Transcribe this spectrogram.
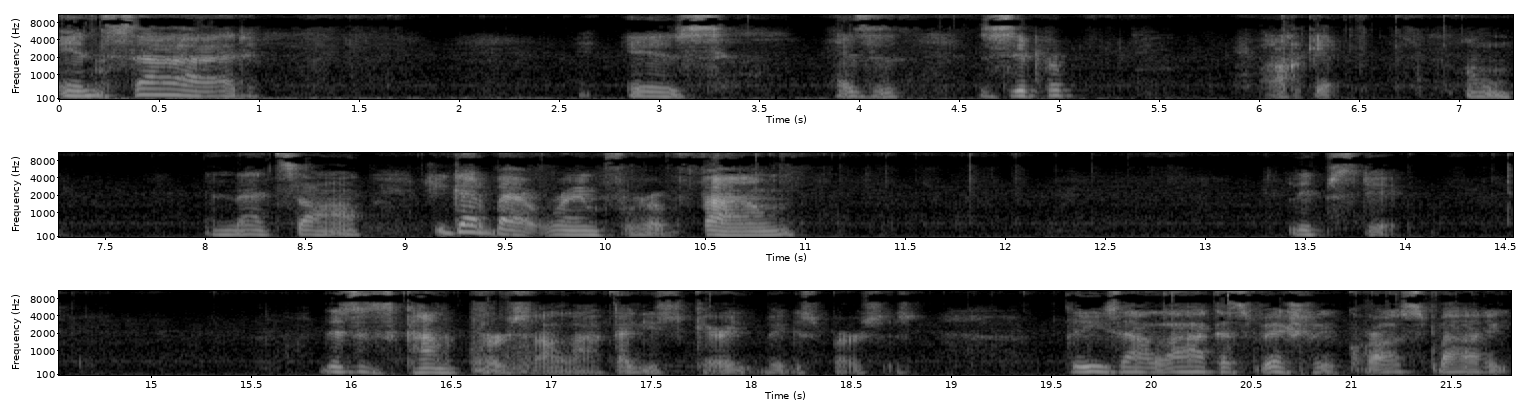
Inside is, has a zipper pocket. And that's all. You got about room for a phone. Lipstick. This is the kind of purse I like. I used to carry the biggest purses. These I like, especially crossbody.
